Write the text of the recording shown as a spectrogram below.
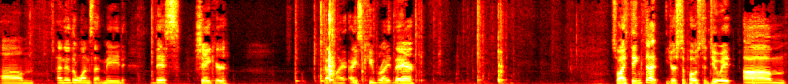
Um, and they're the ones that made this shaker. Got my ice cube right there. So I think that you're supposed to do it. Um,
